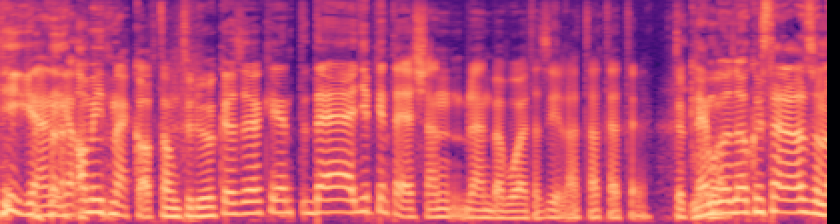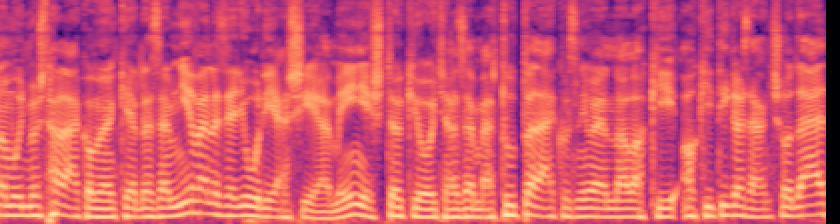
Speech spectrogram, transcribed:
Igen, igen, amit megkaptam tüdőközőként, de egyébként teljesen rendben volt az illata, tehát tök Nem volt. gondolkoztál el azon, amúgy most halálkomolyan kérdezem. Nyilván ez egy óriási élmény, és tök jó, hogyha az ember tud találkozni olyannal, aki, akit igazán csodál.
